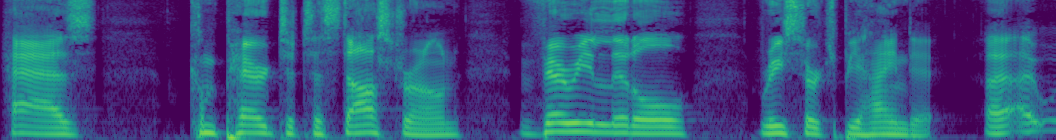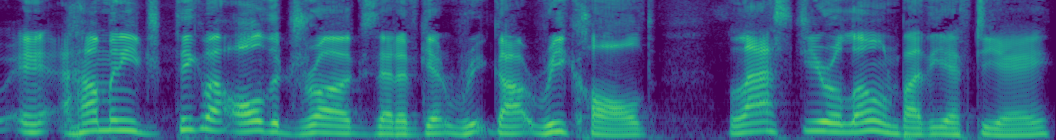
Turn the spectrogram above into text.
has, compared to testosterone, very little research behind it. Uh, uh, how many? Think about all the drugs that have get re, got recalled last year alone by the FDA,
